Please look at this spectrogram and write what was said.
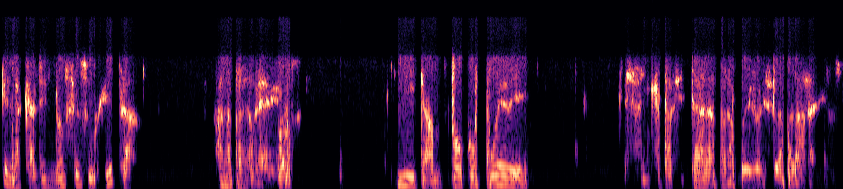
que la carne no se sujeta a la palabra de Dios, ni tampoco puede, estar incapacitada para poder oír la palabra de Dios.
